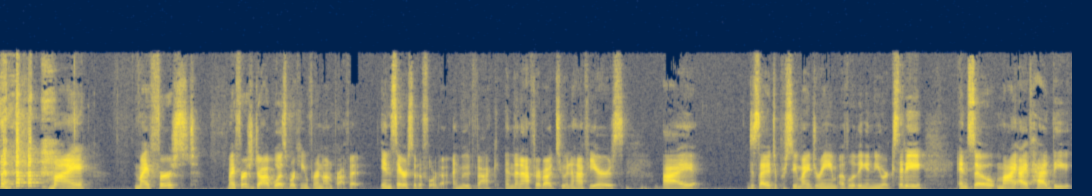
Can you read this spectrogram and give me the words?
my my first my first job was working for a nonprofit in Sarasota, Florida. I moved back, and then after about two and a half years, I decided to pursue my dream of living in New York City. And so my I've had the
